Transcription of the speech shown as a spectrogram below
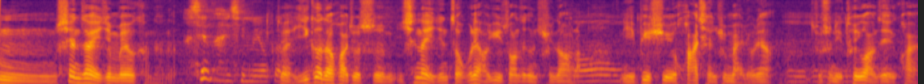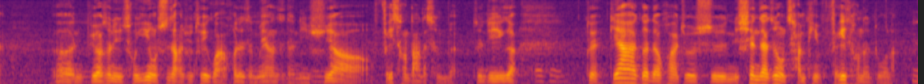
嗯，现在已经没有可能了。现在已经没有可能。对，一个的话就是现在已经走不了预装这种渠道了，你必须花钱去买流量。嗯。就是你推广这一块，呃，比方说你从应用市场去推广或者怎么样子的，你需要非常大的成本，这第一个。对，第二个的话就是你现在这种产品非常的多了，嗯，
